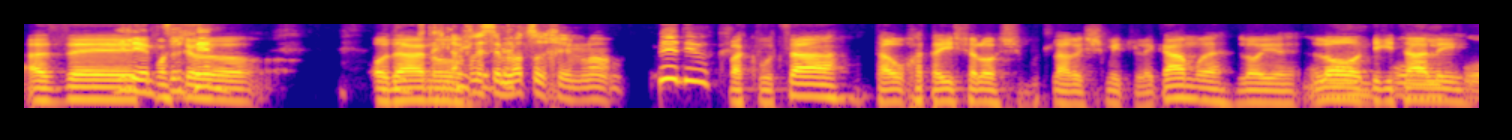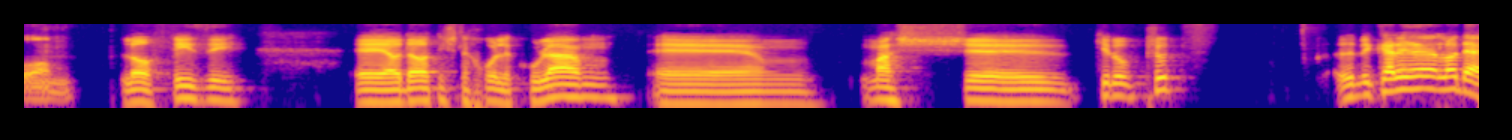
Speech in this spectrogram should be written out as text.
אז אה, כמו צריכים. שהודענו תכלס הם לא צריכים, לא. בדיוק. בקבוצה, תערוכת ה-E3 בוטלה רשמית לגמרי, לא, לא דיגיטלי. לא פיזי. אה, ההודעות נשלחו לכולם, אה, מה ש... כאילו פשוט, כנראה, לא יודע,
